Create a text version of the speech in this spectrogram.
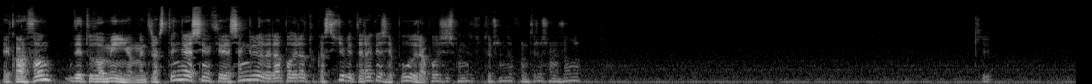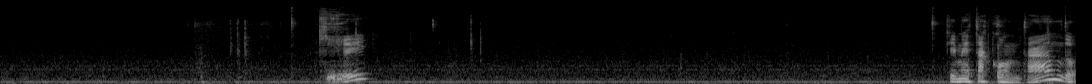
El corazón de tu dominio. Mientras tenga esencia de sangre, le dará poder a tu castillo y evitará que se pudra. Puedes expandir tu territorio de fronteras o no ¿Qué? ¿Qué? ¿Qué me estás contando?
